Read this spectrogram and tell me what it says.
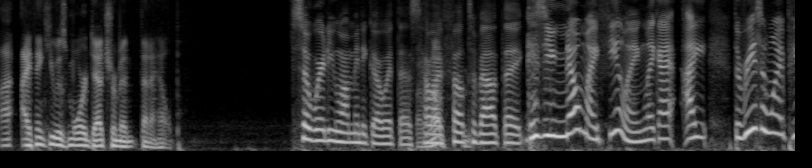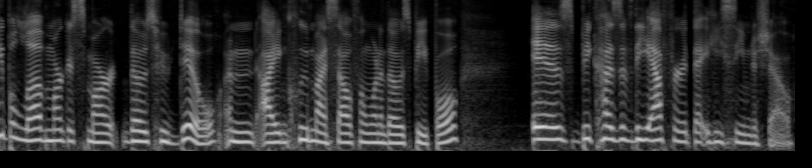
I, I think he was more detriment than a help. So where do you want me to go with this? How don't I felt about the because you know my feeling. Like I, I the reason why people love Marcus Smart, those who do, and I include myself in one of those people, is because of the effort that he seemed to show.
